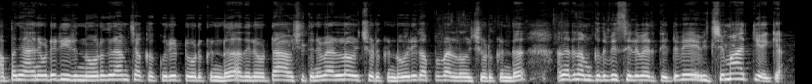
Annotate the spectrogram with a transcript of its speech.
അപ്പോൾ ഞാനിവിടെ ഒരു ഇരുന്നൂറ് ഗ്രാം ചക്കക്കുരു ഇട്ട് കൊടുക്കുന്നുണ്ട്. അതിലോട്ട് ആവശ്യത്തിന് വെള്ളം ഒഴിച്ചു കൊടുക്കുന്നുണ്ട്. ഒരു കപ്പ് വെള്ളം ഒഴിച്ചു കൊടുക്കുന്നുണ്ട്. എന്നിട്ട് നമുക്കിത് വിസിൽ വരുത്തിയിട്ട് വേവിച്ച് മാറ്റി വയ്ക്കാം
